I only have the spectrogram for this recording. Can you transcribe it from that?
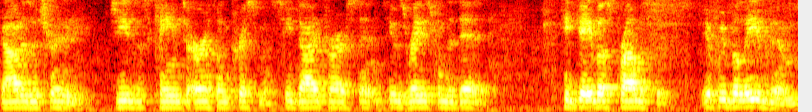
God is a Trinity. Jesus came to earth on Christmas. He died for our sins. He was raised from the dead. He gave us promises. If we believe them,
